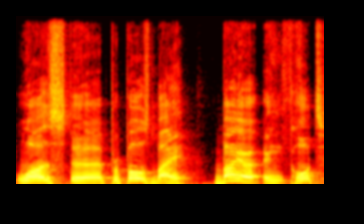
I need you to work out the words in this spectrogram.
was the, proposed by Bayer and Groth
